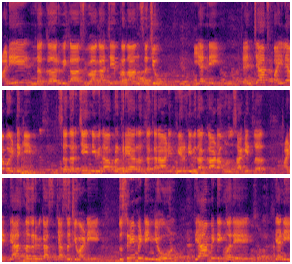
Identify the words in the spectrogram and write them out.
आणि नगर विकास विभागाचे प्रधान सचिव यांनी त्यांच्याच पहिल्या बैठकीत सदरची निविदा प्रक्रिया रद्द करा आणि फेरनिविदा काढा म्हणून सांगितलं. आणि त्याच नगरविकासच्या सचिवांनी दुसरी मीटिंग घेऊन त्या मीटिंगमध्ये त्यांनी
